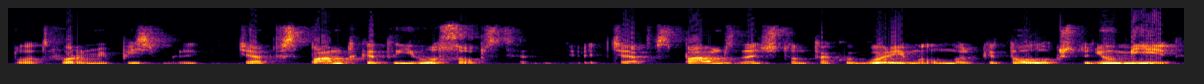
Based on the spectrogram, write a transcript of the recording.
платформе письма летят в спам, так это его собственные летят в спам, значит, он такой горе-маркетолог, что не умеет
